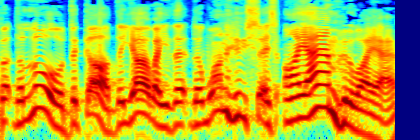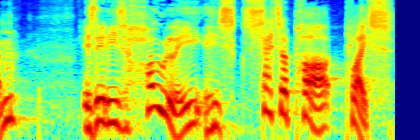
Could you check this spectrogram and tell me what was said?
But the Lord, the God, the Yahweh, the, the one who says, I am who I am, is in his holy, his set apart place.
